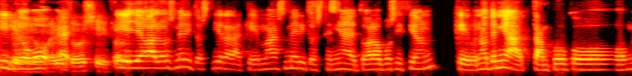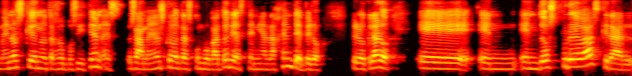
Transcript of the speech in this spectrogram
y, luego eh, y llega a los méritos y era la que más méritos tenía de toda la oposición, que no tenía tampoco menos que en otras oposiciones, o sea, menos que en otras convocatorias tenía la gente, pero, pero claro, eh, en, dos pruebas, que eran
